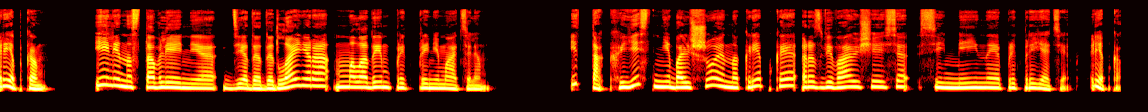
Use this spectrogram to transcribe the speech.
Репка. Или наставление деда-дедлайнера молодым предпринимателям. Итак, есть небольшое, но крепкое развивающееся семейное предприятие — репка.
